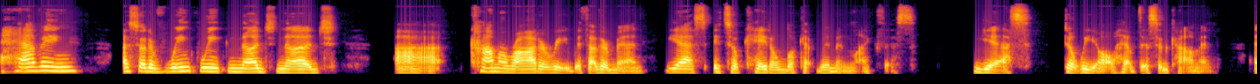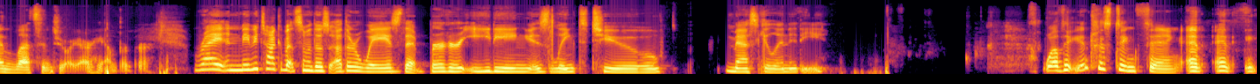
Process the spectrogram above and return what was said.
having a sort of wink, wink, nudge, nudge uh, camaraderie with other men. Yes, it's okay to look at women like this. Yes, don't we all have this in common? And let's enjoy our hamburger. Right. And maybe talk about some of those other ways that burger eating is linked to masculinity. Well, the interesting thing, and, and you,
